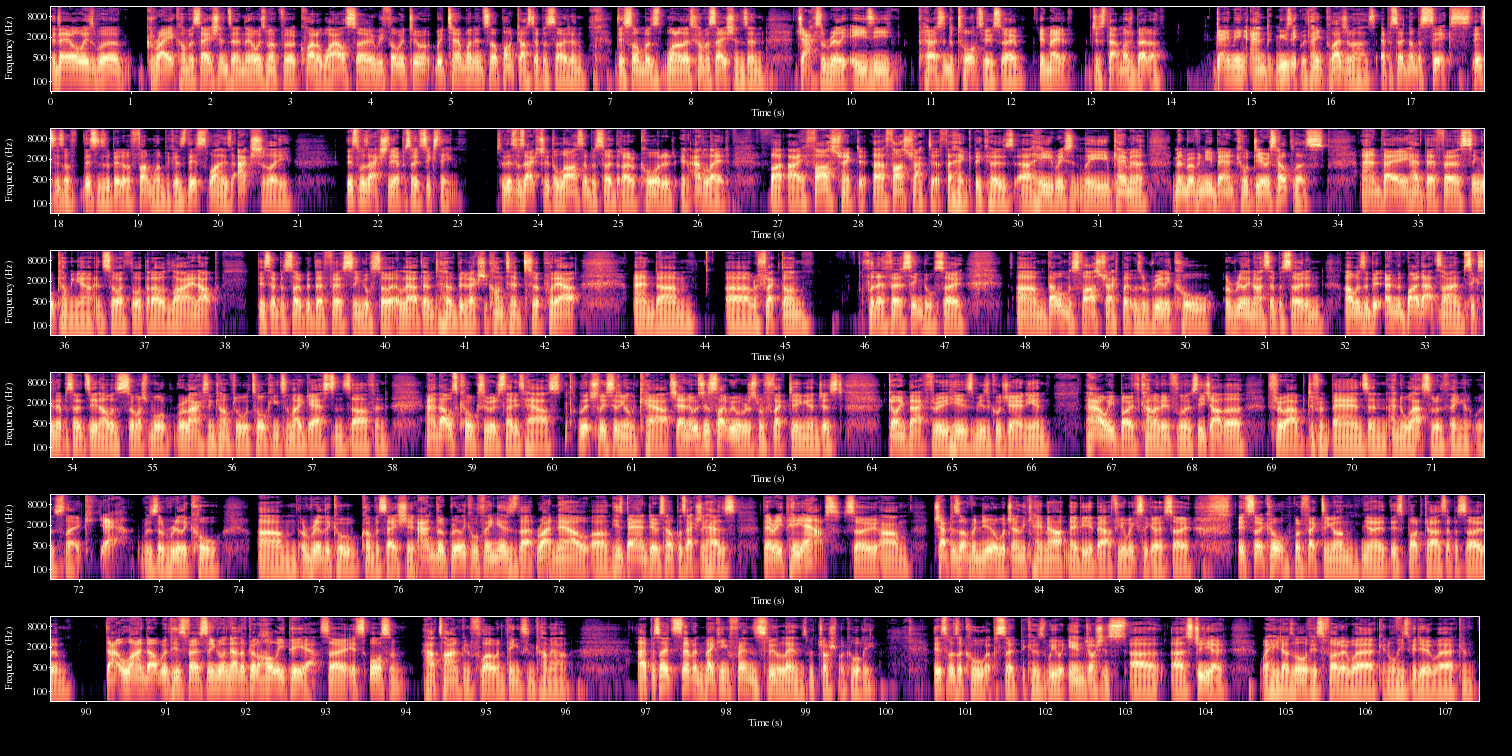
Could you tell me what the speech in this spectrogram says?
they always were great conversations and they always went for quite a while. So we thought we'd do we'd turn one into a podcast episode. And this one was one of those conversations. And Jack's a really easy person to talk to. So it made it just that much better. Gaming and music with Hank Pelagimas, episode number six. This is a this is a bit of a fun one because this one is actually this was actually episode 16. So this was actually the last episode that I recorded in Adelaide, but I fast tracked it, uh, fast tracked it for Hank because uh, he recently became a member of a new band called Dearest Helpless, and they had their first single coming out, and so I thought that I would line up this episode with their first single, so it allowed them to have a bit of extra content to put out, and um, uh, reflect on for their first single. So um, that one was fast tracked, but it was a really cool, a really nice episode. And I was a bit, and by that time, 16 episodes in, I was so much more relaxed and comfortable talking to my guests and stuff. And, and that was cool because we were just at his house, literally sitting on the couch. And it was just like we were just reflecting and just going back through his musical journey and how we both kind of influenced each other through our different bands and, and all that sort of thing. And it was like, yeah, it was a really cool, um, a really cool conversation. And the really cool thing is that right now, um, his band, Dearest Helpers, actually has their EP out. So, um, Chapters of Renewal, which only came out maybe about a few weeks ago. So it's so cool reflecting on, you know, this podcast episode and that lined up with his first single. And now they've got a whole EP out. So it's awesome how time can flow and things can come out. Episode 7 Making Friends Through the Lens with Josh McCauley this was a cool episode because we were in Josh's uh, uh, studio where he does all of his photo work and all his video work and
